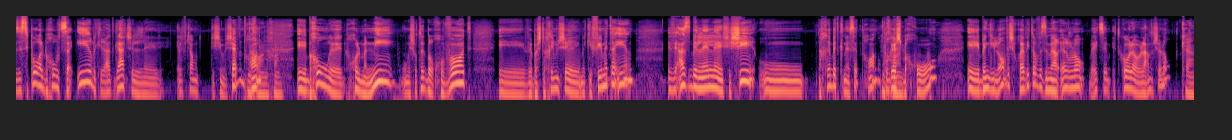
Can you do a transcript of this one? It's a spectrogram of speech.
זה סיפור על בחור צעיר בקריית גת של uh, 1997, נכון? נכון, נכון. Uh, בחור uh, חולמני, הוא משוטט ברחובות uh, ובשטחים שמקיפים את העיר, ואז בליל שישי הוא אחרי בית כנסת, נכון? הוא נכון. פוגש בחור, אה, בן גילו, ושוכב איתו, וזה מערער לו בעצם את כל העולם שלו. כן.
